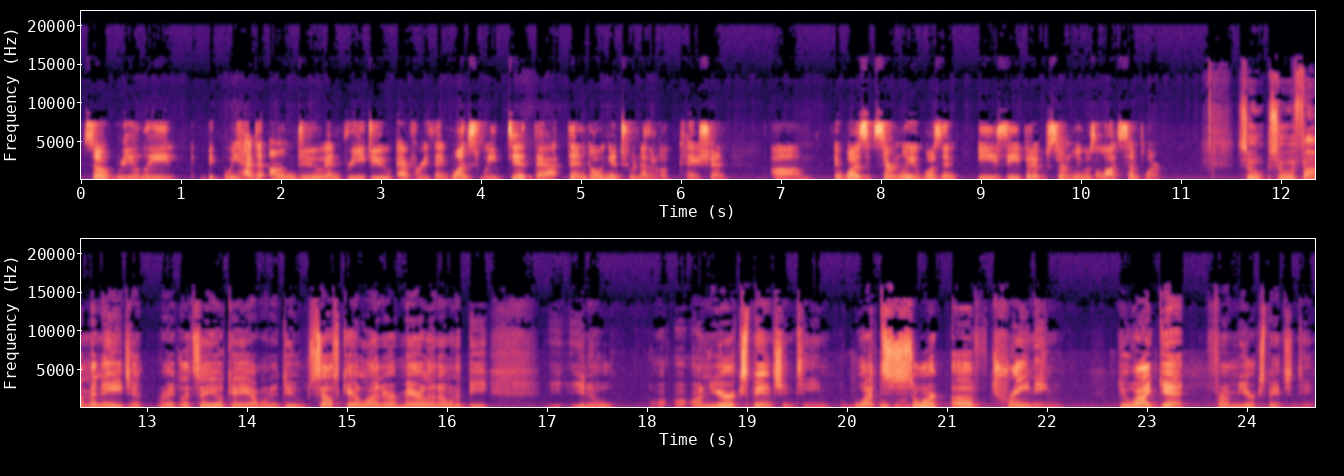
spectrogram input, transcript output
So really, we had to undo and redo everything. Once we did that, then going into another location um, it was certainly it wasn't easy, but it certainly was a lot simpler. So, so if I'm an agent, right? Let's say, okay, I want to do South Carolina or Maryland. I want to be, you know, on your expansion team. What mm-hmm. sort of training do I get from your expansion team?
